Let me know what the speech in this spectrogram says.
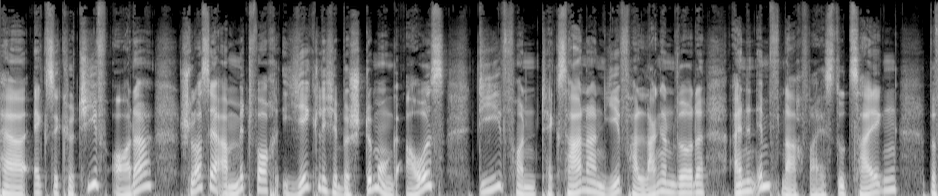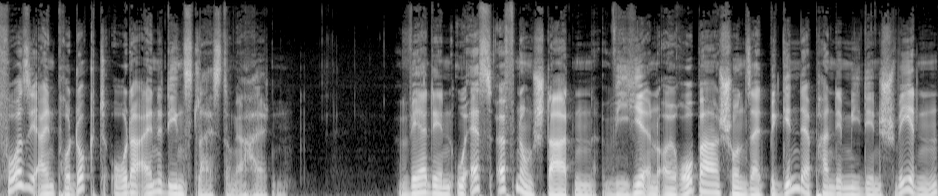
Per Exekutivorder schloss er am Mittwoch jegliche Bestimmung aus, die von Texanern je verlangen würde, einen Impfnachweis zu zeigen, bevor sie ein Produkt oder eine Dienstleistung erhalten. Wer den US-Öffnungsstaaten, wie hier in Europa schon seit Beginn der Pandemie den Schweden,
